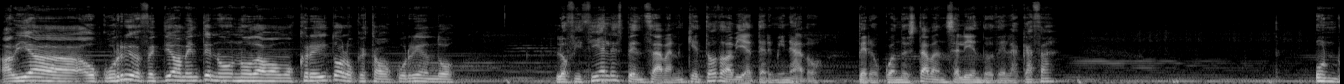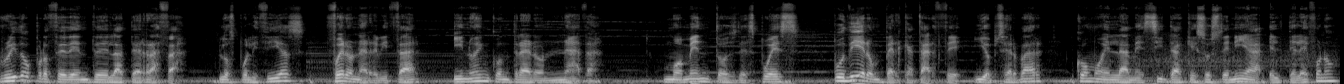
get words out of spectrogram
había ocurrido efectivamente, no, no dábamos crédito a lo que estaba ocurriendo. Los oficiales pensaban que todo había terminado, pero cuando estaban saliendo de la caza, un ruido procedente de la terraza. Los policías fueron a revisar y no encontraron nada. Momentos después, pudieron percatarse y observar cómo en la mesita que sostenía el teléfono,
